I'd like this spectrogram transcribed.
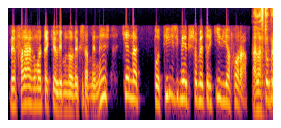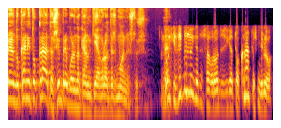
με φράγματα και λιμνοδεξαμενές και να ποτίζει με υψομετρική διαφορά; Αλλά αυτό πρέπει να το κάνει το κράτος ή πρέπει να το κάνουν και οι αγρότες μόνοι τους. Ναι. Όχι, δεν μιλώ για τους αγρότες, για το κράτος μιλώ.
